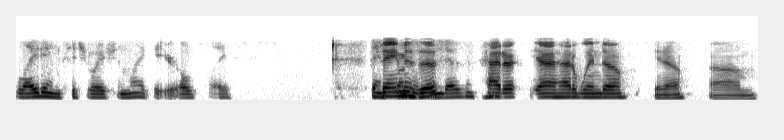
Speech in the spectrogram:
lighting situation like at your old place? Same thing as this. windows and stuff? Had a yeah, had a window. You know, um,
